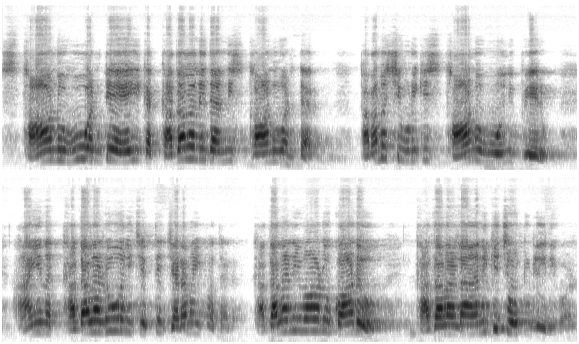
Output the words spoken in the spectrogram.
స్థానువు అంటే ఇక కదలని దాన్ని స్థాను అంటారు. పరమశివుడికి స్థానువు అని పేరు. ఆయన కదలడు అని చెప్తే జడమైపోతాడు. కదలని వాడు కాడు కదలడానికి చోటు లేనివాడు.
